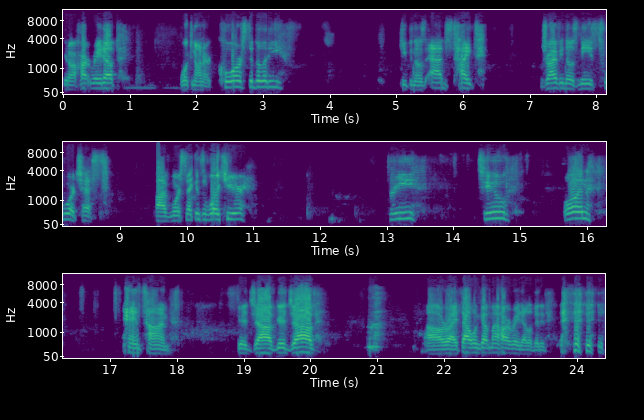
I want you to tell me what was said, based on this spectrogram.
get our heart rate up, working on our core stability, keeping those abs tight, driving those knees to our chest. Five more seconds of work here. Three, two, one, and time. Good job, good job. All right, that one got my heart rate elevated.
